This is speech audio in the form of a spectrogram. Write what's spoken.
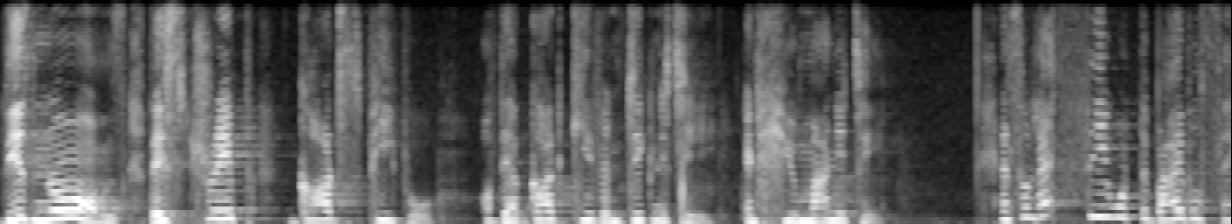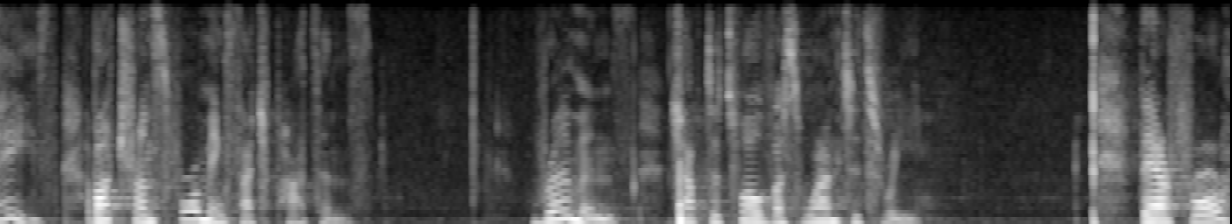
These norms, they strip God's people of their God given dignity and humanity. And so let's see what the Bible says about transforming such patterns. Romans chapter 12, verse 1 to 3. Therefore,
